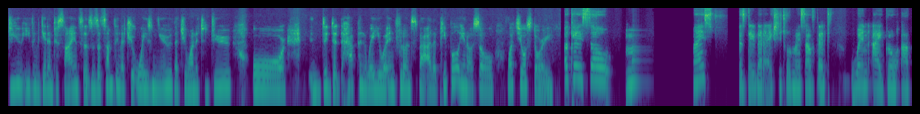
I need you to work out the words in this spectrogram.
do you even get into sciences? Is it something that you always knew that you wanted to do, or did it happen where you were influenced by other people? You know, so what's your story? Okay, so my, my day that I actually told myself that when I grow up,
